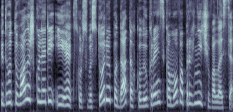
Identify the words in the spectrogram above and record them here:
Підготували школярі і екскурс в історію по датах, коли українська мова пригнічувалася.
